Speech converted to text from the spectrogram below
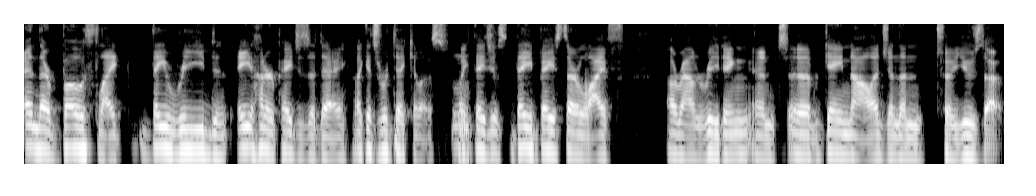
and they're both like they read 800 pages a day. Like it's ridiculous. Mm. Like they just they base their life around reading and to gain knowledge and then to use that.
